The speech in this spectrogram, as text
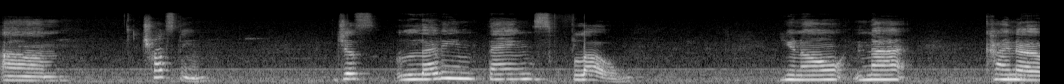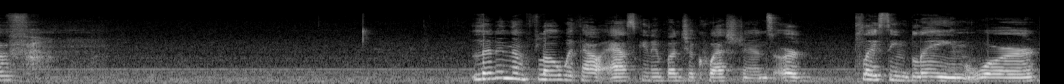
um, trusting. Just letting things flow. You know, not kind of letting them flow without asking a bunch of questions or placing blame or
